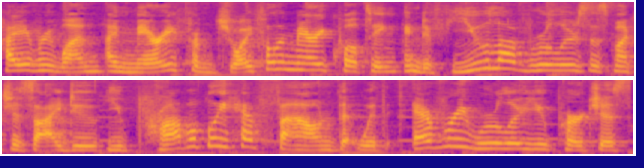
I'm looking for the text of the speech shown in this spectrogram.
Hi everyone, I'm Mary from Joyful and Merry Quilting, and if you love rulers as much as I do, you probably have found that with every ruler you purchase,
